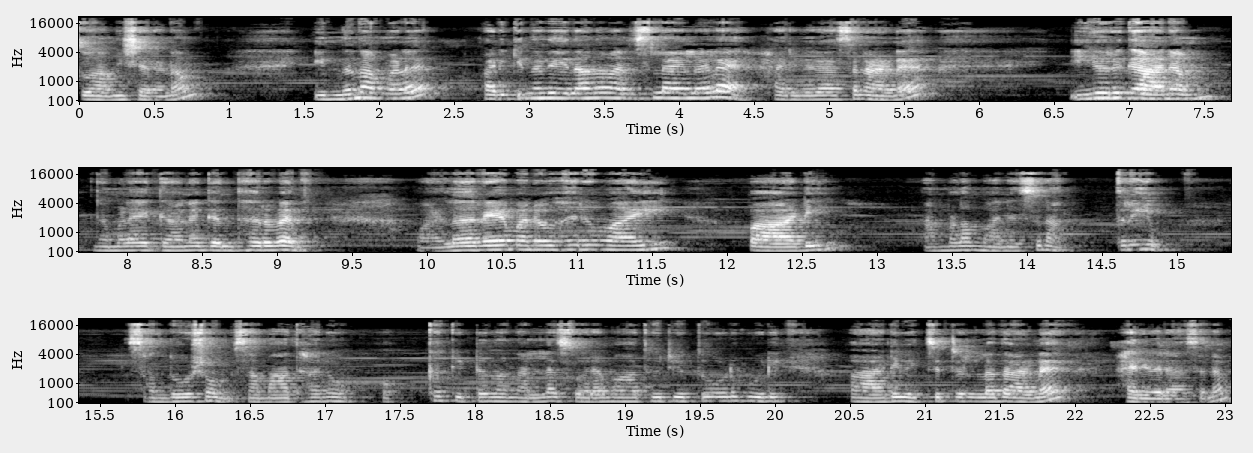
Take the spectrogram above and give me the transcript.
സ്വാമി ശരണം. ഇന്ന് നമ്മൾ പഠിക്കുന്നത് ഏതാണെന്ന് മനസ്സിലായല്ലോ അല്ലേ? ഹരിവരാസനാണ്. ഈ ഒരു ഗാനം നമ്മളെ ഗാനഗന്ധർവൻ വളരെ മനോഹരമായി പാടി നമ്മളെ മനസ്സിന് അത്രയും സന്തോഷവും സമാധാനവും ഒക്കെ കിട്ടുന്ന നല്ല സ്വരമാധുര്യത്തോടു കൂടി പാടി വെച്ചിട്ടുള്ളതാണ് ഹരിവരാസനം.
